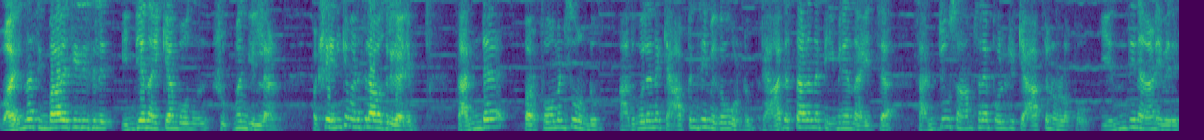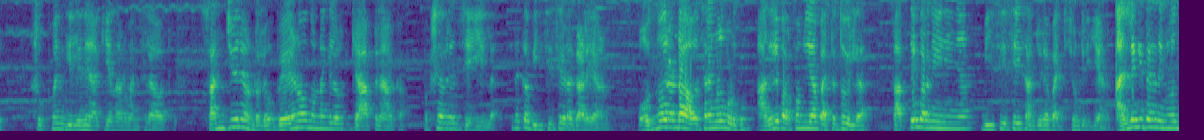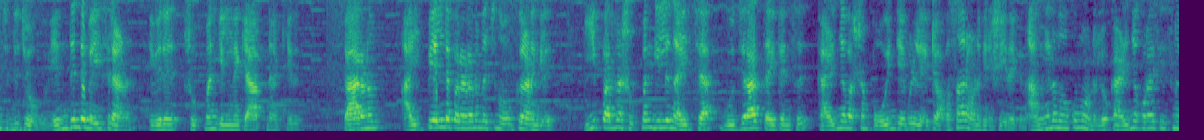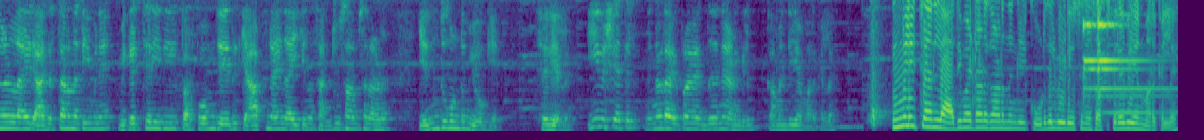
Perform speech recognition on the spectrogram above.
വരുന്ന സിംബാബ്വെ സീരീസിൽ ഇന്ത്യ നയിക്കാൻ പോകുന്നത് ശുഭ്മൻ ഗില്ലാണ്. പക്ഷെ എനിക്ക് മനസ്സിലാവാത്തൊരു കാര്യം. തന്റെ പെർഫോമൻസ് കൊണ്ടും അതുപോലെ തന്നെ ക്യാപ്റ്റൻസി മികവ് കൊണ്ടും രാജസ്ഥാൻ എന്ന ടീമിനെ നയിച്ച സഞ്ജു സാംസനെ പോലൊരു ക്യാപ്റ്റൻ ഉള്ളപ്പോൾ എന്തിനാണ് ഇവർ ശുഭ്മൻ ഗില്ലിനെ ആക്കിയെന്നാണ് മനസ്സിലാവാത്തത്? സഞ്ജുവിനെ ഉണ്ടല്ലോ വേണമെന്നുണ്ടെങ്കിൽ അവർക്ക് ക്യാപ്റ്റൻ ആക്കാം. പക്ഷെ അവരത് ചെയ്യില്ല. ഇതൊക്കെ ബി സി സിയുടെ കളിയാണ്. ഒന്നോ രണ്ടോ അവസരങ്ങൾ കൊടുക്കും. അതിൽ പെർഫോം ചെയ്യാൻ പറ്റത്തുമില്ല. സത്യം പറഞ്ഞു കഴിഞ്ഞ് കഴിഞ്ഞാൽ ബി സി സി ഐ സഞ്ജുവിനെ പറ്റിച്ചുകൊണ്ടിരിക്കുകയാണ് അല്ലെങ്കിൽ തന്നെ നിങ്ങളൊന്ന് ചിന്തിച്ചു നോക്കൂ എന്തിന്റെ ബേസിലാണ് ഇവർ ശുഭ്മൻ ഗില്ലിനെ ക്യാപ്റ്റൻ ആക്കിയത്? കാരണം ഐ പി എല്ലിന്റെ പ്രകടനം വെച്ച് നോക്കുകയാണെങ്കിൽ ഈ പറഞ്ഞ ശുഭ്മൻ ഗില്ല് നയിച്ച ഗുജറാത്ത് ടൈറ്റൻസ് കഴിഞ്ഞ വർഷം പോയിന്റ് ടേബിളിൽ ഏറ്റവും അവസാനമാണ് ഫിനിഷ് ചെയ്തേക്കുന്നത്. അങ്ങനെ നോക്കുമ്പോൾ ഉണ്ടല്ലോ കഴിഞ്ഞ കുറെ സീസണുകളിലായി രാജസ്ഥാൻ എന്ന ടീമിനെ മികച്ച രീതിയിൽ പെർഫോം ചെയ്ത് ക്യാപ്റ്റനായി നയിക്കുന്ന സഞ്ജു സാംസൺ ആണ് എന്തുകൊണ്ടും യോഗ്യൻ. ശരിയല്ലേ? ഈ വിഷയത്തിൽ നിങ്ങളുടെ അഭിപ്രായം എന്ത് തന്നെയാണെങ്കിലും കമന്റ് ചെയ്യാൻ മറക്കല്ലേ? നിങ്ങൾ ഈ ചാനൽ ആദ്യമായിട്ടാണ് കാണുന്നതെങ്കിൽ കൂടുതൽ വീഡിയോസിനെ സബ്സ്ക്രൈബ് ചെയ്യാൻ മറക്കല്ലേ?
